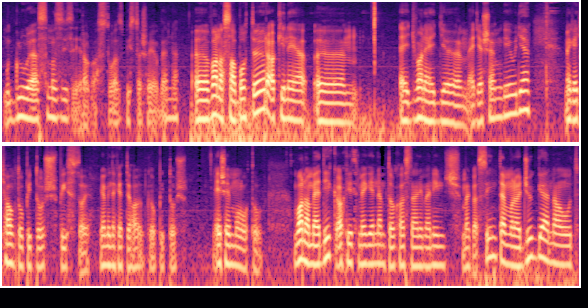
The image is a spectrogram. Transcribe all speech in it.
glue, azt hiszem az izé ragasztó, az biztos vagyok benne. Ö, van a szabotőr, akinél ö, egy, van egy, ö, egy SMG ugye, meg egy hangtopítós pisztoly. Ja, mind a kettő hangtopítós. És egy molotov. Van a medic, akit még én nem tudok használni, mert nincs meg a szinten, van a Juggernaut,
